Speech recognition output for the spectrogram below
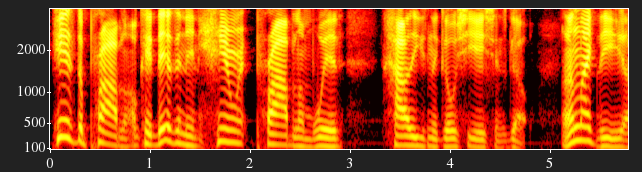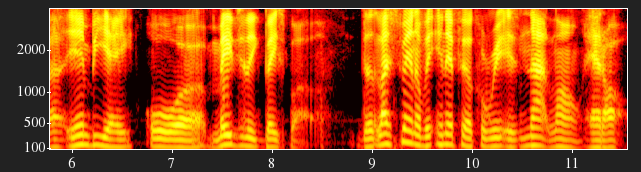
Here's the problem. Okay, there's an inherent problem with how these negotiations go. Unlike the uh, NBA or Major League Baseball, the lifespan of an NFL career is not long at all.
